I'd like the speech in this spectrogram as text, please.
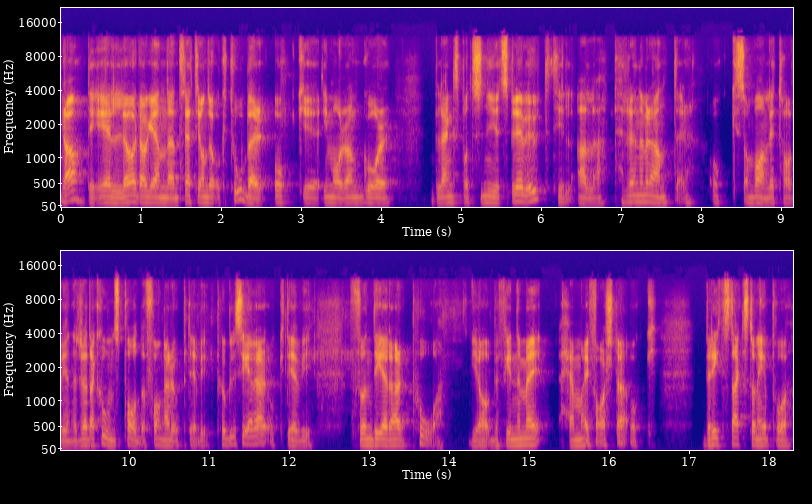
Ja, det är lördagen den 30 oktober och eh, imorgon går Blankspots nyhetsbrev ut till alla prenumeranter. Och som vanligt har vi en redaktionspodd och fångar upp det vi publicerar och det vi funderar på. Jag befinner mig hemma i Farsta och Britt Stakston är på,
